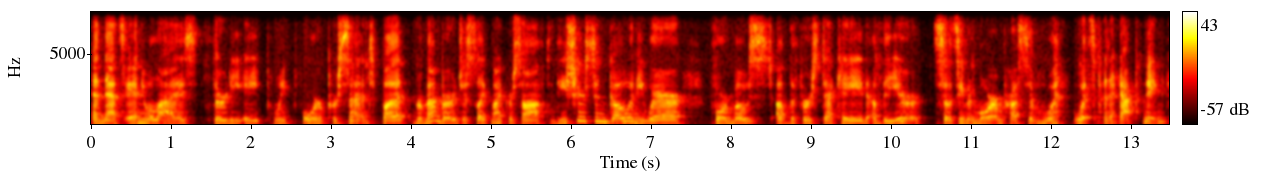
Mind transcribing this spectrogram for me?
And that's annualized 38.4%. But remember, just like Microsoft, these shares didn't go anywhere for most of the first decade of the year. So it's even more impressive what, what's been happening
